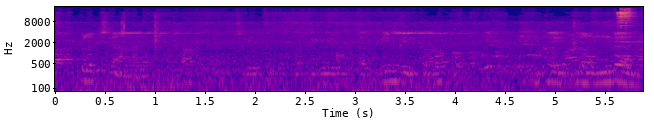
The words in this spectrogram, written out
బాకులు వచ్చినాయి అన్న తగ్గింది ఇంకా ఇంకా ఇట్లా ఉండే అన్న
